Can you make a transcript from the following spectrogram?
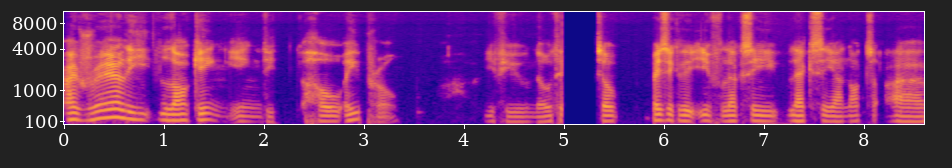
I rarely log in in the whole April, if you notice. So basically, if Lexi Lexi are not uh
